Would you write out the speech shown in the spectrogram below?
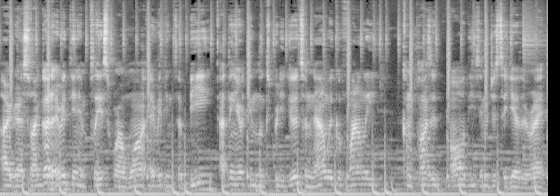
Alright guys, so I got everything in place where I want everything to be. I think everything looks pretty good. So now we can finally composite all these images together, right?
